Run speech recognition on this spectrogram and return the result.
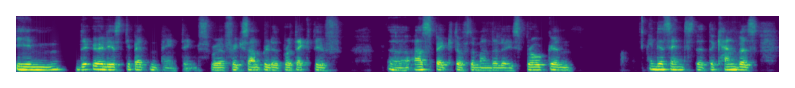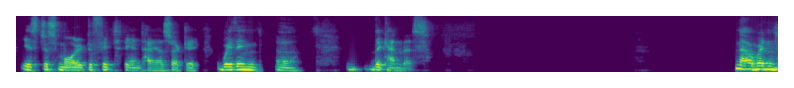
in the earliest Tibetan paintings, where, for example, the protective uh, aspect of the mandala is broken in the sense that the canvas is too small to fit the entire circle within uh, the canvas. Now, when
